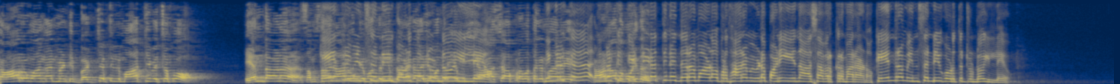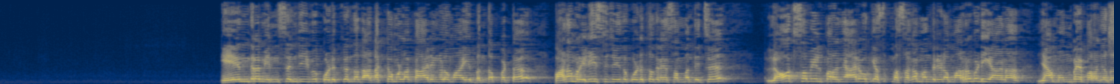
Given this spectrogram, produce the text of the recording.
കാറ് വാങ്ങാൻ വേണ്ടി ബഡ്ജറ്റിൽ മാറ്റിവെച്ചപ്പോ എന്താണ് സംസ്ഥാന ആരോഗ്യമന്ത്രിയും ധനകാര്യമന്ത്രിയും ഈ ആശാപ്രവർത്തകന്മാരെ കാണാതെ പോയത്? കെട്ടിടത്തിന്റെ നിറമാണോ പ്രധാനം ഇവിടെ പണി ചെയ്യുന്ന ആശാവർക്കർമാരാണോ? കേന്ദ്രം ഇൻസെന്റീവ് കൊടുത്തിട്ടുണ്ടോ ഇല്ലയോ? കേന്ദ്രം ഇൻസെന്റീവ് കൊടുക്കുന്നത് അടക്കമുള്ള കാര്യങ്ങളുമായി ബന്ധപ്പെട്ട് പണം റിലീസ് ചെയ്ത് കൊടുത്തതിനെ സംബന്ധിച്ച് ലോക്സഭയിൽ പറഞ്ഞ ആരോഗ്യ സഹമന്ത്രിയുടെ മറുപടിയാണ് ഞാൻ മുമ്പേ പറഞ്ഞത്.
